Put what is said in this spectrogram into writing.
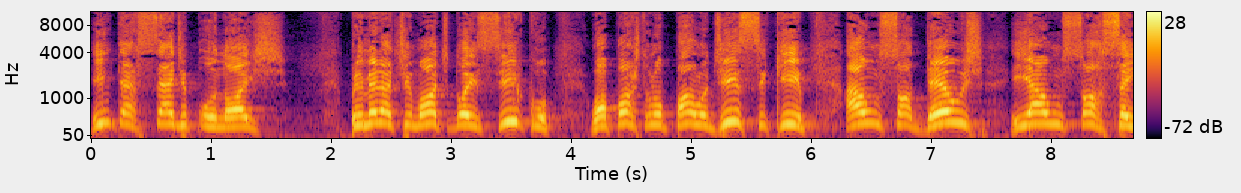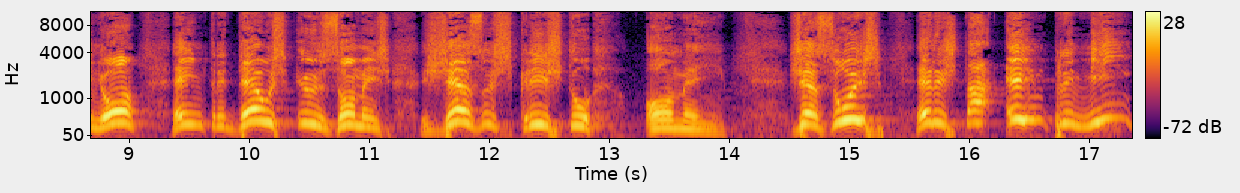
intercede por nós. 1 Timóteo 2,5, o apóstolo Paulo disse que há um só Deus e há um só Senhor entre Deus e os homens, Jesus Cristo, homem. Jesus, ele está entre mim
